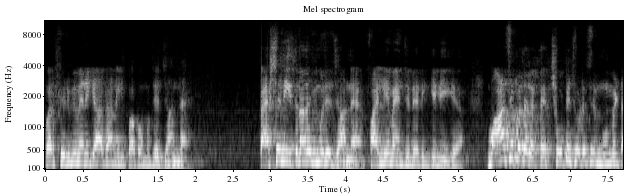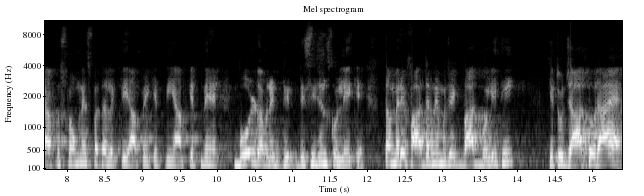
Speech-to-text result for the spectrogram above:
पर फिर भी मैंने क्या कहा, नहीं, पापा, मुझे जानना है। पैशन ही इतना था कि मुझे जानना है। फाइनली मैं इंजीनियरिंग के लिए गया। वहाँ से पता लगता है छोटे छोटे से मूवमेंट आपको स्ट्रॉन्गनेस पता लगती है, आप में कितनी, आप कितने बोल्ड अपने डिसीज़न को लेके। तब मेरे फादर ने मुझे एक बात बोली थी कि तू जा तो रहा है,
